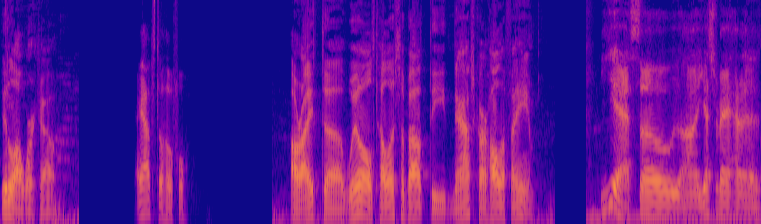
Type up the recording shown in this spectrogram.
it'll all work out. Yeah, I'm still hopeful. All right. Uh, Will, tell us about the NASCAR Hall of Fame. Yeah, so uh, yesterday I had to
